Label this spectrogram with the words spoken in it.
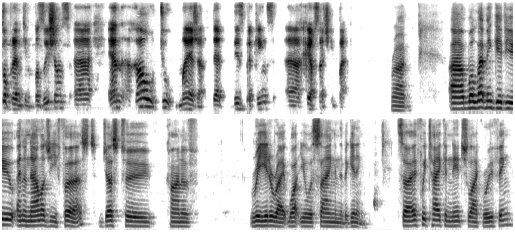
top ranking positions uh, and how to measure that these backlinks uh, have such impact? Right. Uh, well, let me give you an analogy first, just to kind of reiterate what you were saying in the beginning. So, if we take a niche like roofing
